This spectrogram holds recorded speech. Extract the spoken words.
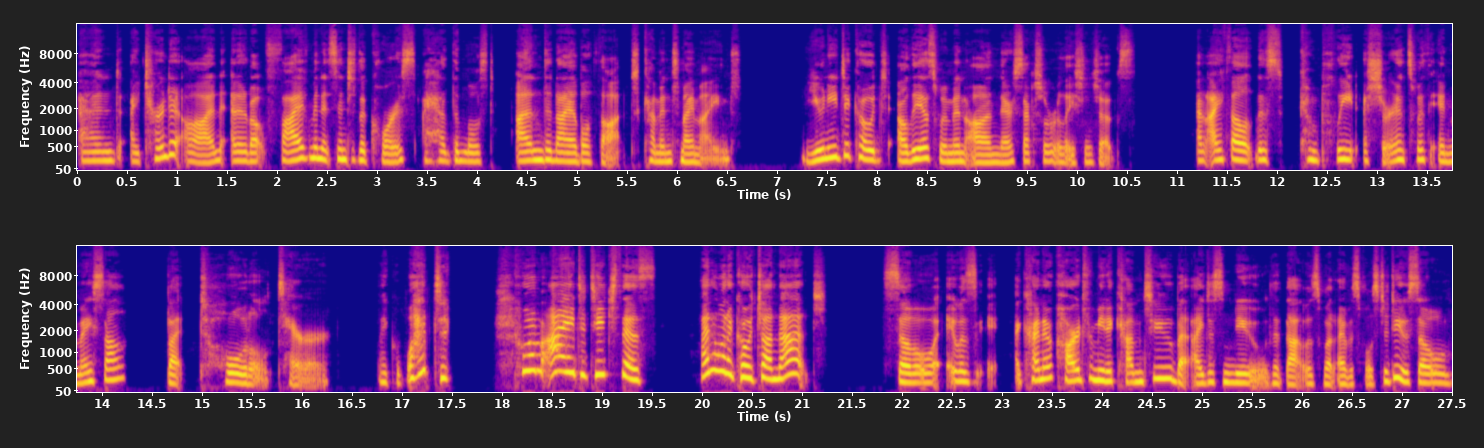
And I turned it on. And about five minutes into the course, I had the most undeniable thought come into my mind. You need to coach LDS women on their sexual relationships. And I felt this complete assurance within myself but total terror. Like, what? Who am I to teach this? I don't want to coach on that. So it was eh, kind of hard for me to come to, but I just knew that that was what I was supposed to do. So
